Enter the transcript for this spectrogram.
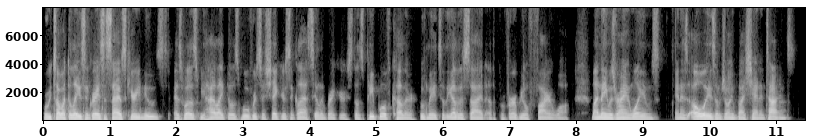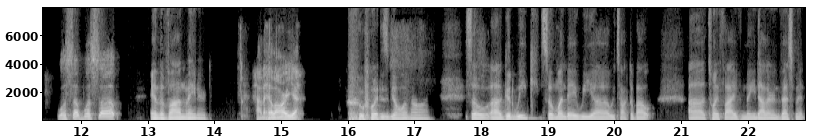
where we talk about the latest and greatest in cybersecurity news, as well as we highlight those movers and shakers and glass ceiling breakers, those people of color who've made it to the other side of the proverbial firewall. My name is Ryan Williams, and as always, I'm joined by Shannon Tynes. What's up? What's up? And Levon Maynard. How the hell are you? what is going on? So, uh, good week. So Monday we uh, we talked about uh, 25 million dollar investment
